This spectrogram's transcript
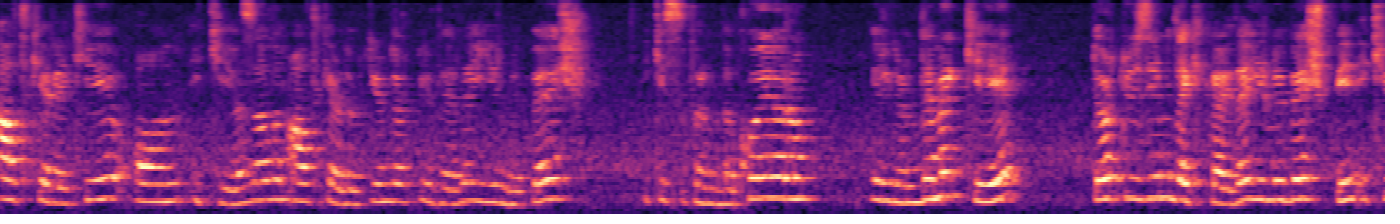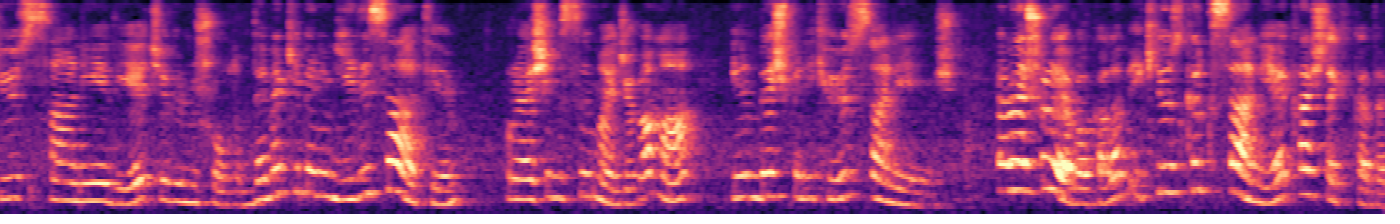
6 kere 2 12 yazalım. 6 kere 4 24 bir de 25. 2 sıfırımı da koyuyorum. Virgülüm demek ki 420 dakikayı da 25.200 saniye diye çevirmiş oldum. Demek ki benim 7 saatim buraya şimdi sığmayacak ama 25.200 saniyeymiş. Hemen şuraya bakalım. 240 saniye kaç dakikadır?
